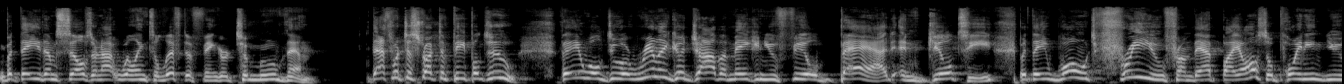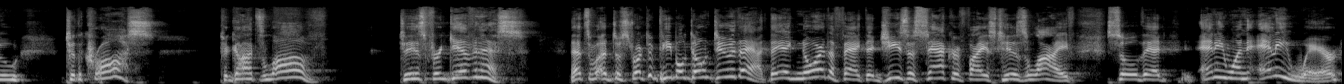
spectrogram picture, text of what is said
but they themselves are not willing to lift a finger to move them. That's what destructive people do. They will do a really good job of making you feel bad and guilty, but they won't free you from that by also pointing you to the cross, to God's love, to his forgiveness. That's what destructive people don't do that. They ignore the fact that Jesus sacrificed his life so that anyone anywhere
